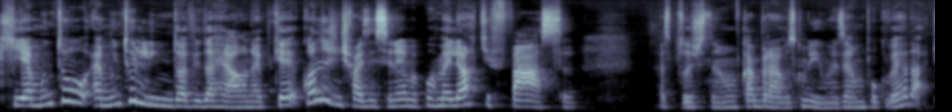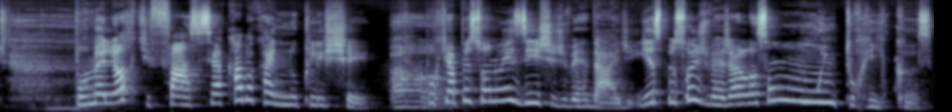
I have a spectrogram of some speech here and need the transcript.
que é muito, é muito lindo a vida real, né? Porque quando a gente faz em cinema, por melhor que faça, as pessoas vão ficar bravas comigo, mas é um pouco verdade. Por melhor que faça, você acaba caindo no clichê. Uhum. Porque a pessoa não existe de verdade. E as pessoas de verdade, elas são muito ricas.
